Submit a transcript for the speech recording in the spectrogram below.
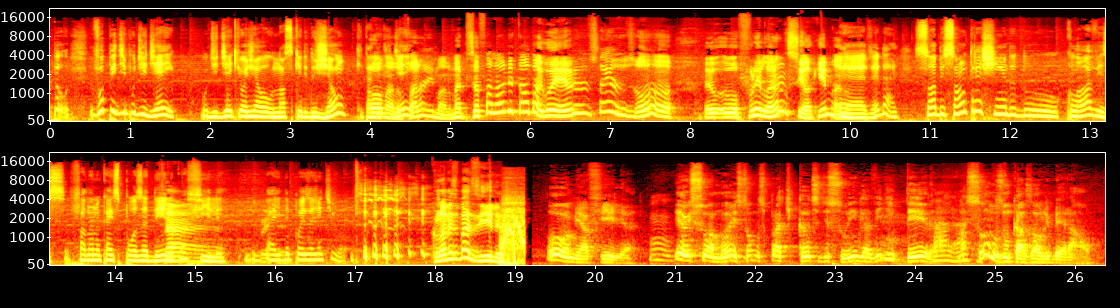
Vou pedir pro DJ. O DJ que hoje é o nosso querido João, que tá Ô, no mano, DJ. fala aí, mano. Mas precisa falar onde tá o bagulho aí. Eu, sei, eu sou. Eu, eu freelance aqui, mano. É verdade. Sobe só um trechinho do, do Clóvis falando com a esposa dele e com Ah, a filha. Aí depois a gente volta. Clóvis Basílio. Ô, minha filha, eu e sua mãe somos praticantes de swing a vida inteira. Nós somos um casal liberal.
